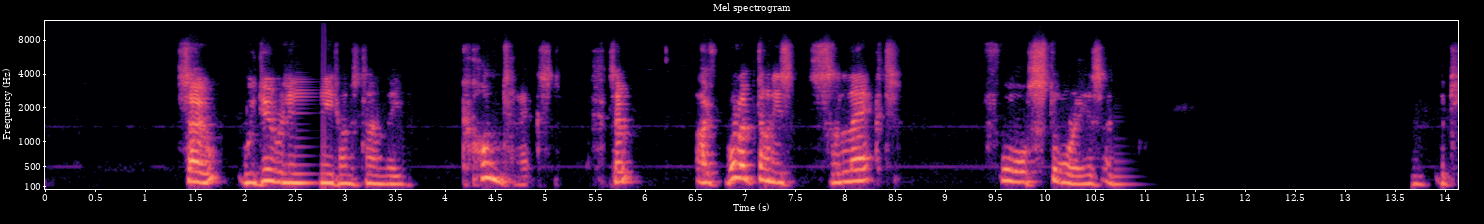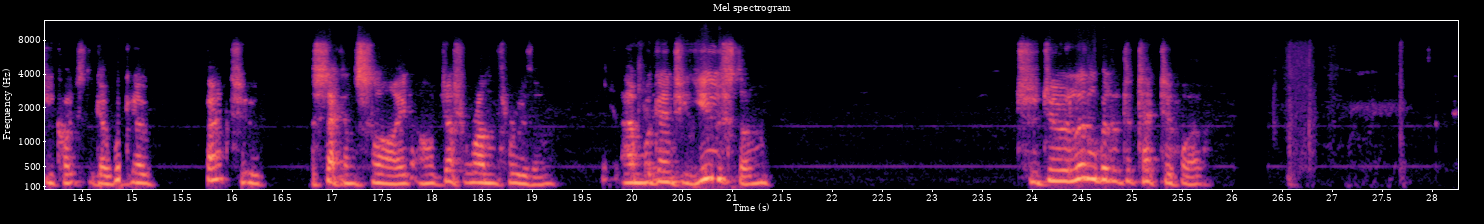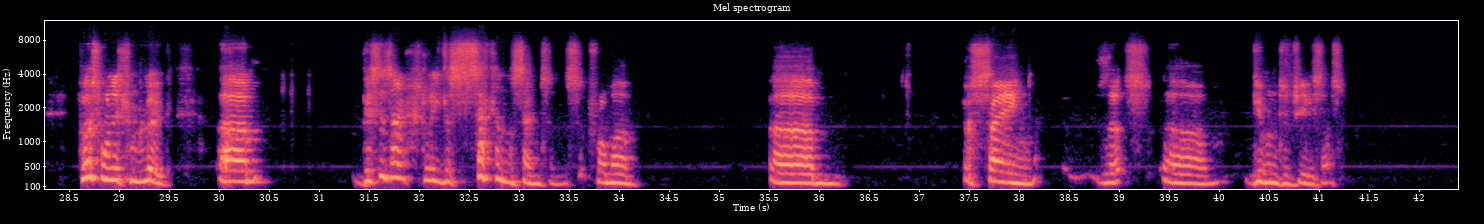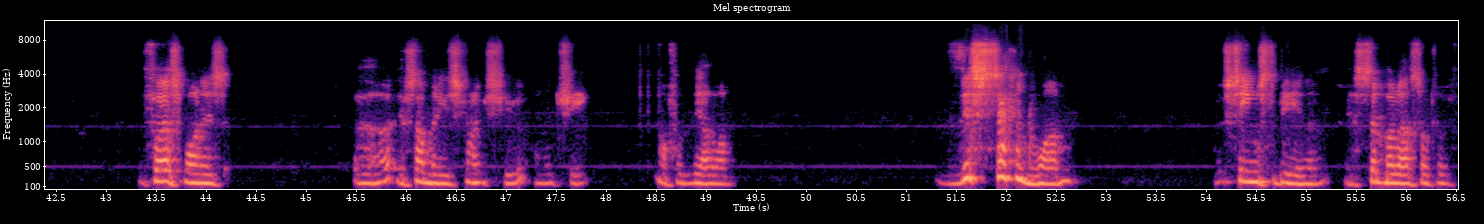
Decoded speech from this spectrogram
so we do really need to understand the context. So I've what I've done is select four stories and the key quotes to go. We'll go back to the second slide. I'll just run through them and we're going to use them to do a little bit of detective work. First one is from Luke. Um, this is actually the second sentence from a, um, a saying that's um, given to Jesus. The first one is uh, if somebody strikes you on the cheek, offer the other one. This second one, which seems to be in a, a similar sort of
